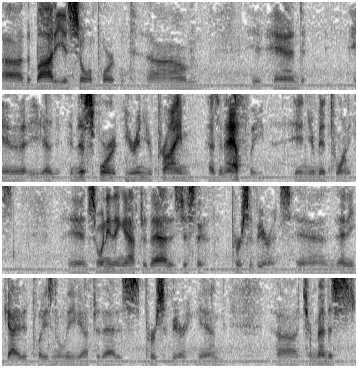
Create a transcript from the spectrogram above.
Uh, the body is so important, um, and in, in this sport, you're in your prime as an athlete in your mid 20s, and so anything after that is just a perseverance. And any guy that plays in the league after that is persevering. And uh, tremendous,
